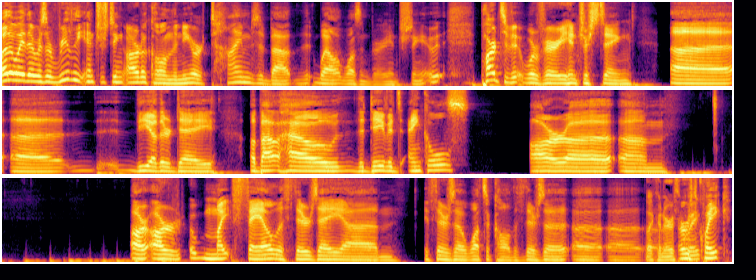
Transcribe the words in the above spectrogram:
By the way, there was a really interesting article in the New York Times about. Well, it wasn't very interesting. It- parts of it were very interesting. Uh, uh, the other day about how the David's ankles are uh, um, are are might fail if there's a um, if there's a what's it called if there's a, a, a Like an earthquake? that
